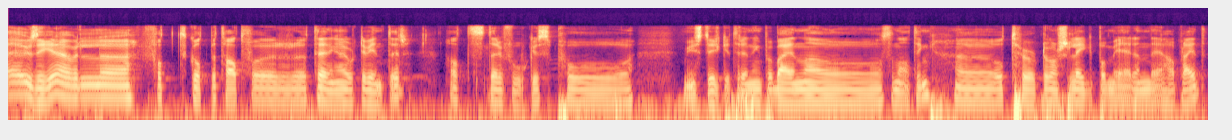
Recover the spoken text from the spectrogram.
er usikker. Jeg har vel uh, fått godt betalt for treninga jeg har gjort i vinter. Hatt større fokus på mye styrketrening på beina og sånne ting. Uh, og turt å kanskje legge på mer enn det jeg har pleid.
